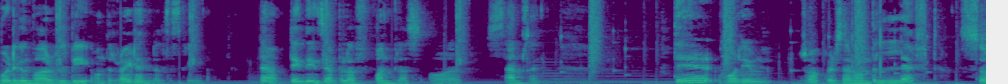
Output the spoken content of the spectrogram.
vertical bar will be on the right hand of the screen. Now, take the example of OnePlus or Samsung. Their volume rockers are on the left so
